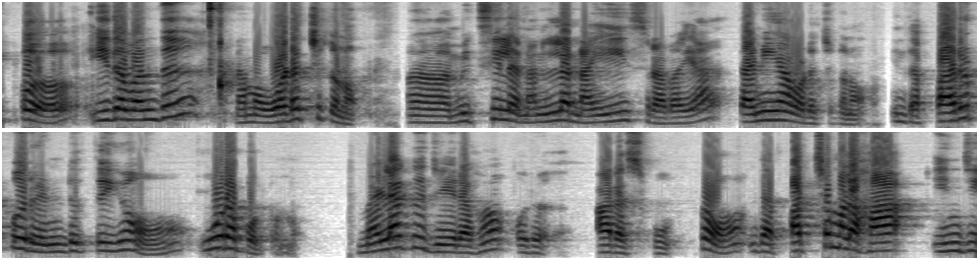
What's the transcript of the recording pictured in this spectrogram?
இப்போ இதை வந்து நம்ம உடச்சிக்கணும். மிக்சியில் நல்ல நைஸ் ரவையாக தனியாக உடச்சிக்கணும். இந்த பருப்பு ரெண்டுத்தையும் ஊற போட்டுடணும். மிளகு ஜீரகம் ஒரு அரை ஸ்பூன் அப்புறம் இந்த பச்சை மிளகா இஞ்சி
